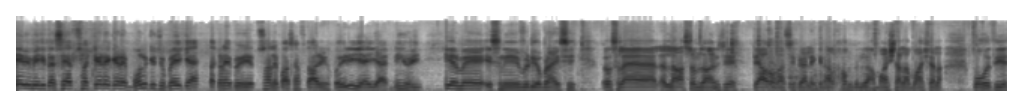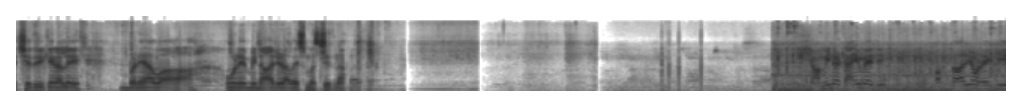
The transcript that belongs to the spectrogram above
ये भी मिगी दस केड़े केड़े मुल्क च बेही के तकने पे ये तुसा पास अफ्तारी हो रही है या नहीं हुई? ईयर में इसने वीडियो बनाई सी। उसलै लास्ट रमज़ान च त्यार होना सी पिया, लेकिन अल्हम्दुलिल्लाह, माशाल्लाह माशाल्लाह, बहुत ही अच्छे तरीके नाल एह् बनेआ एह् मीनार जेह्ड़ा इस मस्जिद ना शामी ना टाइम है जी। अफ्तारी होने की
